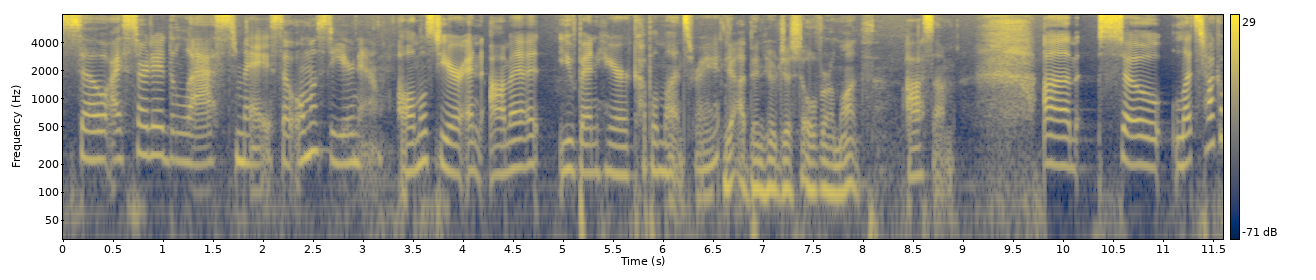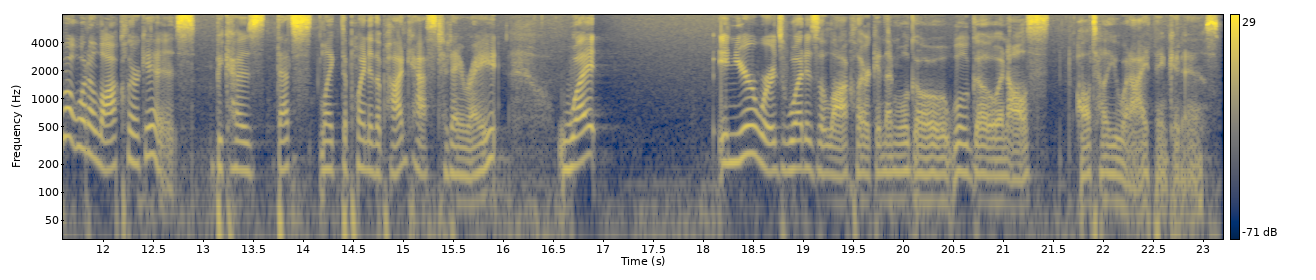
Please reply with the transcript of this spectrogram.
So I started last May, so almost a year now. Almost a year. And Amit, you've been here a couple months, right? Yeah, I've been here just over a month. Awesome. Um, so let's talk about what a law clerk is, because that's like the point of the podcast today, right? What, in your words, what is a law clerk? And then we'll go, we'll go, and I'll, I'll tell you what I think it is.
